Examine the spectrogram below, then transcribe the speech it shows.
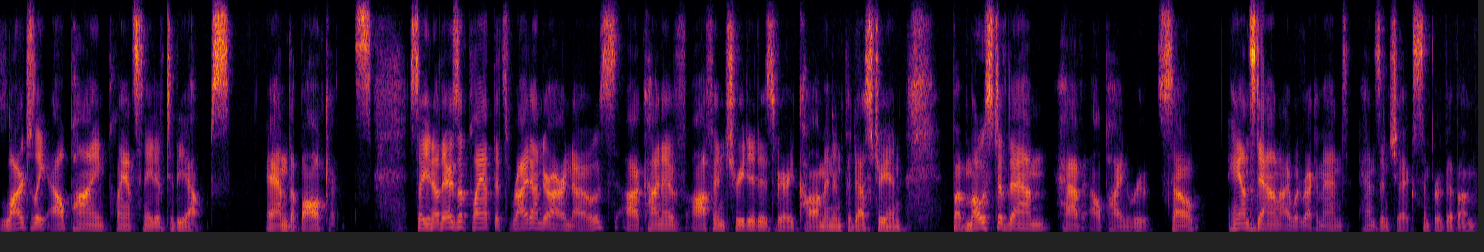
largely alpine plants native to the Alps and the Balkans. So, you know, there's a plant that's right under our nose, uh, kind of often treated as very common and pedestrian, but most of them have alpine roots. So, hands down, I would recommend Hens and Chicks, Sempervivum.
